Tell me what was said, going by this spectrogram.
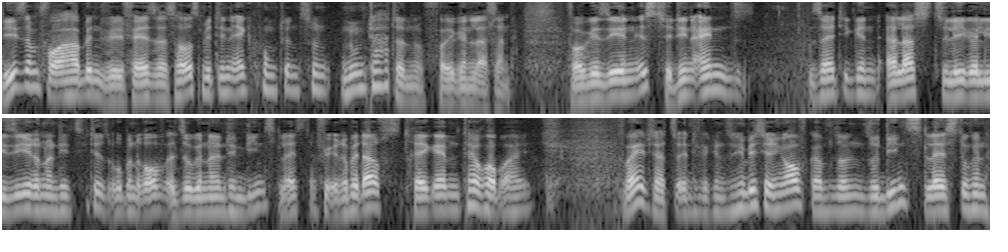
Diesem Vorhaben will Fäsers Haus mit den Eckpunkten zu nun Taten folgen lassen. Vorgesehen ist, den ein seitigen Erlass zu legalisieren und die CITES obendrauf als sogenannten Dienstleister für ihre Bedarfsträger im Terrorbereich weiterzuentwickeln. Zu den bisherigen Aufgaben sollen so Dienstleistungen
